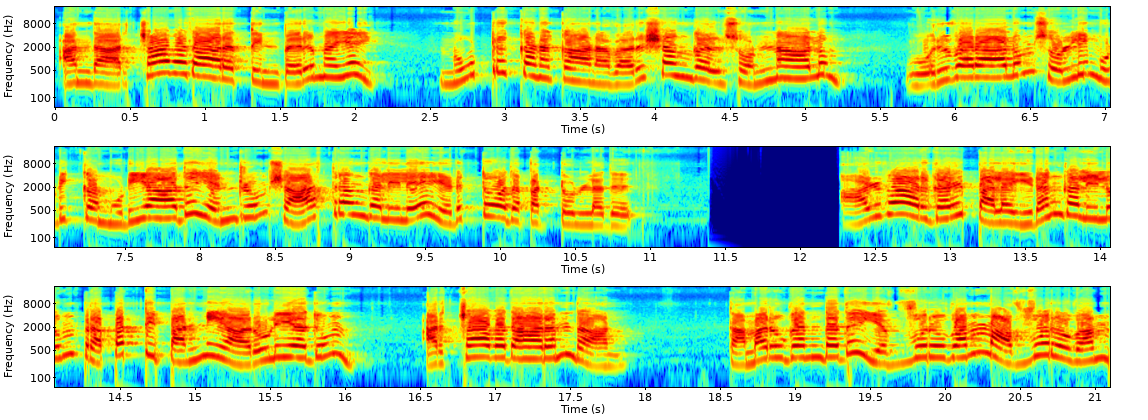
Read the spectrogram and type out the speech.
அந்த அர்ச்சாவதாரத்தின் பெருமையை நூற்றுக்கணக்கான வருஷங்கள் சொன்னாலும் ஒருவராலும் சொல்லி முடிக்க முடியாது என்றும் சாஸ்திரங்களிலே எடுத்தோதப்பட்டுள்ளது. ஆழ்வார்கள் பல இடங்களிலும் பிரபத்தி பண்ணி அருளியதும் அர்ச்சாவதாரம்தான் தமருகந்தது எவ்வுருவம் அவ்வுருவம்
